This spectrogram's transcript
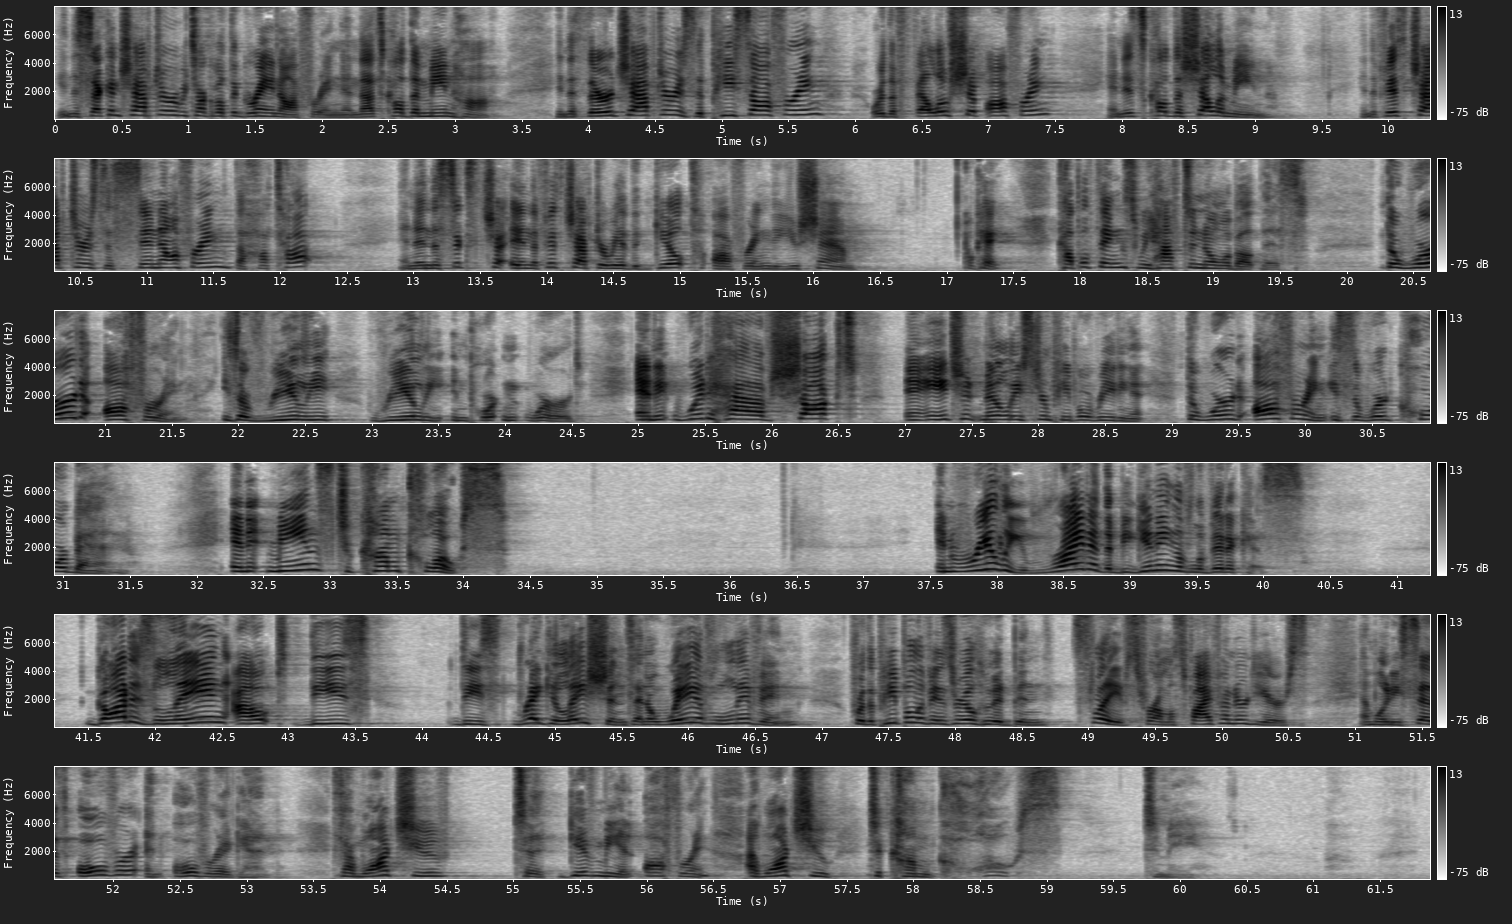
In the second chapter, we talk about the grain offering, and that's called the minha. In the third chapter is the peace offering, or the fellowship offering, and it's called the shelamin. In the fifth chapter is the sin offering, the hatat. And in the, sixth cha- in the fifth chapter, we have the guilt offering, the yusham. Okay, a couple things we have to know about this. The word offering is a really, really important word, and it would have shocked ancient Middle Eastern people reading it. The word offering is the word korban, and it means to come close. And really, right at the beginning of Leviticus, God is laying out these, these regulations and a way of living for the people of Israel who had been slaves for almost 500 years. And what he says over and over again is, I want you to give me an offering. I want you to come close to me.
